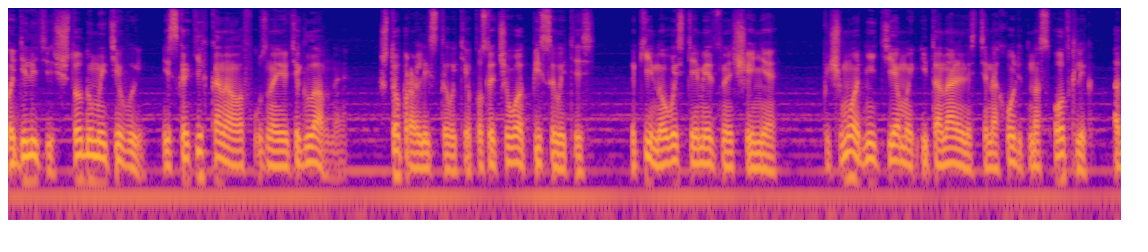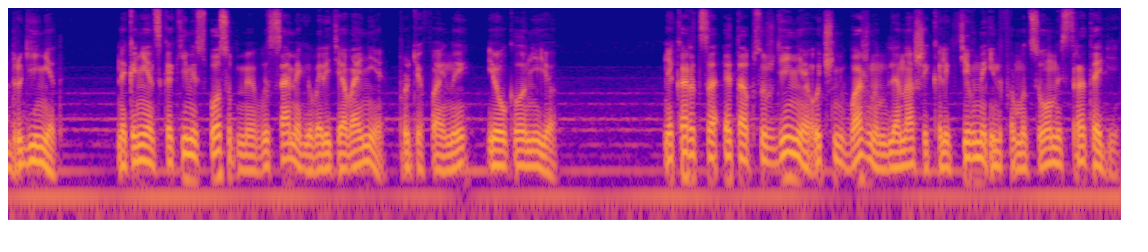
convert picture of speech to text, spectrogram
Поделитесь, что думаете вы, из каких каналов узнаете главное, что пролистываете, после чего отписываетесь, какие новости имеют значение, почему одни темы и тональности находят нас отклик, а другие нет. Наконец, какими способами вы сами говорите о войне, против войны и около нее. Мне кажется, это обсуждение очень важным для нашей коллективной информационной стратегии.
